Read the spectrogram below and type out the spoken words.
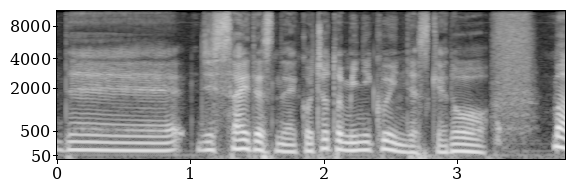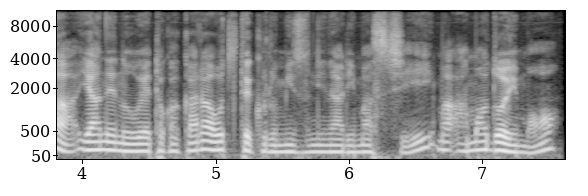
で、実際ですね、これちょっと見にくいんですけど、まあ屋根の上とかから落ちてくる水になりますし、まあ雨どいも、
